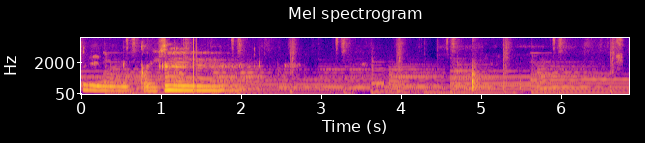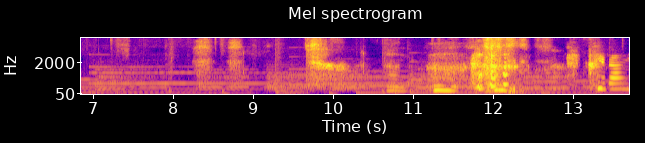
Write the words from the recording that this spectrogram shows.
それもびっくりした、なんだ。うん暗い、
